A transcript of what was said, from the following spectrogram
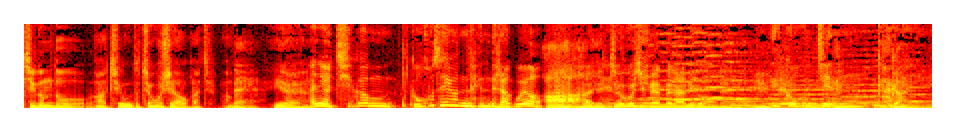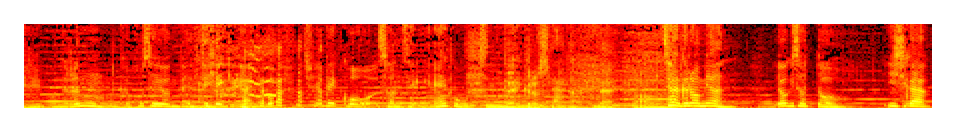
지금도 아 지금도 씨하고 같이. 네. 예. 아니요 지금 그 호세윤 밴드라고요. 아, 예. 네, 저구 씨 이- 밴드가 아니고. 네. 고급진 강의. 강의. 오늘은 그 호세윤 밴드 얘기가 아니고 최백호 선생의 고급진 네, 강의입니다. 그렇습니다. 네. 자 그러면 여기서 또 이 시각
